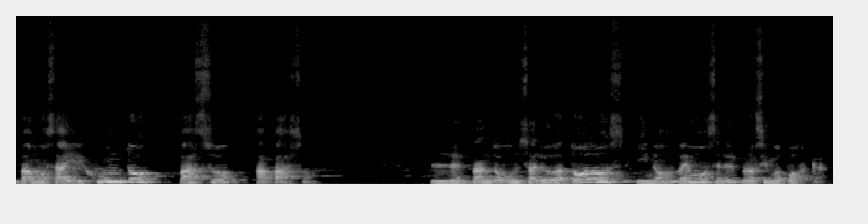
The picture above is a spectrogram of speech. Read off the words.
Vamos a ir juntos paso a paso. Les mando un saludo a todos y nos vemos en el próximo podcast.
